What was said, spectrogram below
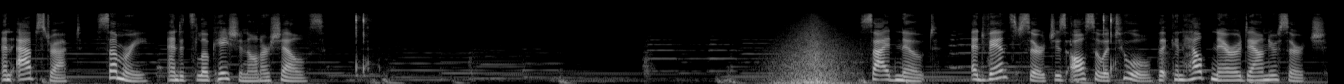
an abstract, summary, and its location on our shelves. Side note, Advanced Search is also a tool that can help narrow down your search.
